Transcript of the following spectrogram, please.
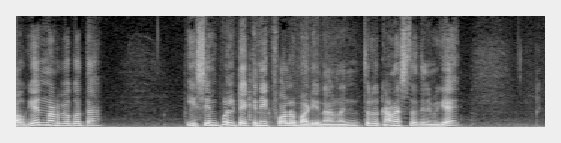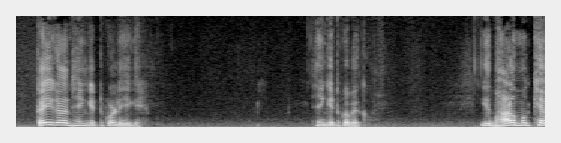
ಅವಾಗೇನು ಮಾಡಬೇಕು ಗೊತ್ತಾ? ಈ ಸಿಂಪಲ್ ಟೆಕ್ನಿಕ್ ಫಾಲೋ ಮಾಡಿ. ನಾನು ನಂತರ ಕಾಣಿಸ್ತದೆ ನಿಮಗೆ. ಕೈಗಳನ್ನು ಹೆಂಗೆ ಇಟ್ಕೊಳ್ಳಿ ಹೀಗೆ. ಹೆಂಗೆ ಇಟ್ಕೋಬೇಕು. ಇದು ಭಾಳ ಮುಖ್ಯ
